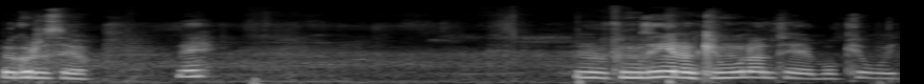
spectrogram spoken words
왜 그러세요? 네? 음, 동생이랑 괴물한테 먹히고 있...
